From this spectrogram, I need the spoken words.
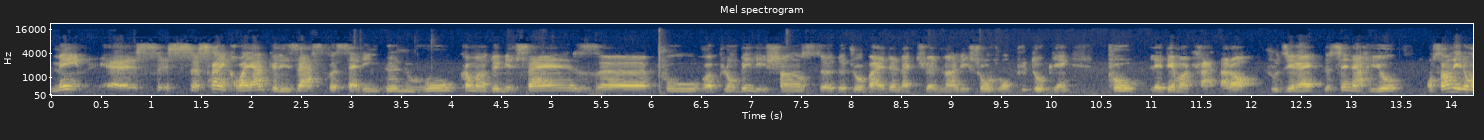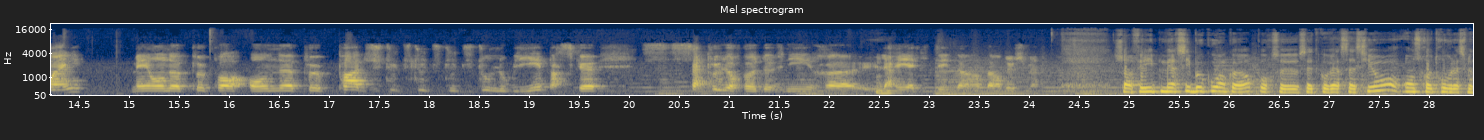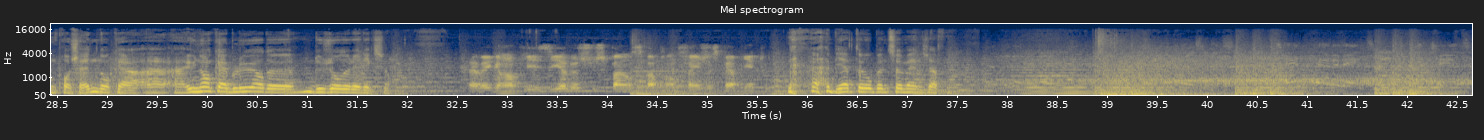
Mais euh, ce, serait incroyable que les astres s'alignent de nouveau, comme en 2016, euh, pour plomber les chances de, Joe Biden actuellement. Les choses vont plutôt bien pour les démocrates. Alors, je vous dirais, le scénario, on s'en éloigne, mais on ne peut pas, on ne peut pas du tout, du tout, du tout, du tout l'oublier parce que ça peut redevenir euh, la réalité dans, dans deux semaines. Jean-Philippe, merci beaucoup encore pour ce, cette conversation. On se retrouve la semaine prochaine, donc à, à, à une encablure de, du jour de l'élection. Avec grand plaisir. Le suspense va prendre fin, j'espère, bientôt. à bientôt. Bonne semaine, Jean-Philippe.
